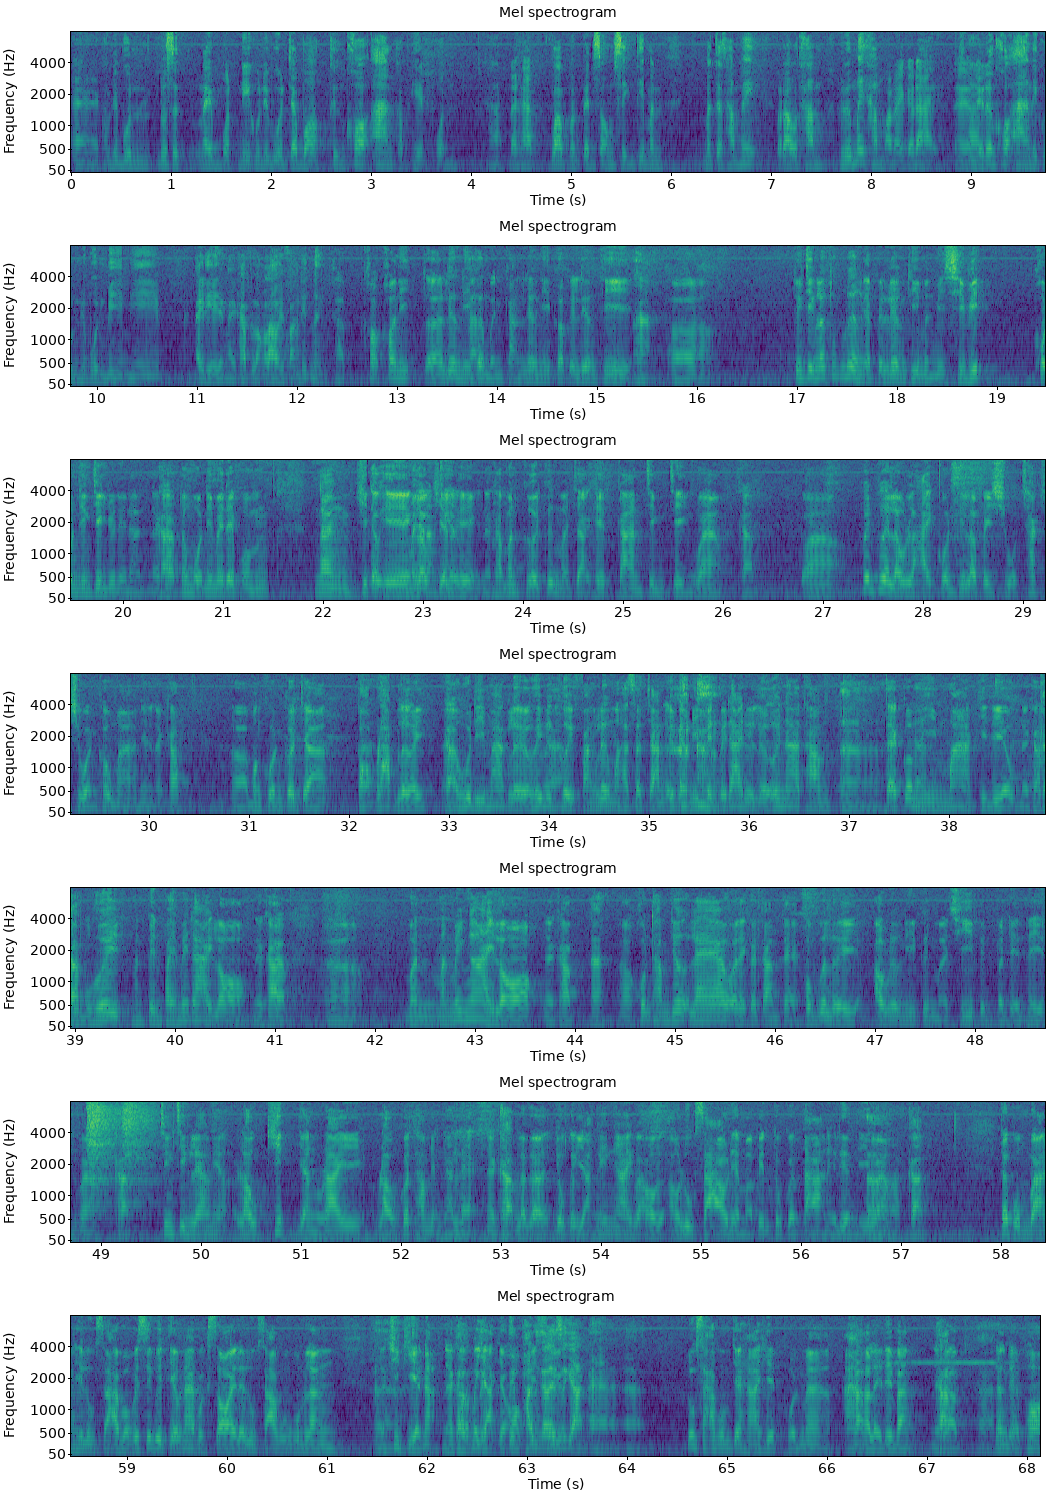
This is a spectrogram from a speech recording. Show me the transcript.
เอ่อคุณนิบุญรู้สึกในบทนี้คุณนิบุญจะบอกถึงข้ออ้างกับเหตุผล ครับ นะครับว่ามันเป็นสองสิ่งที่มัน มันจะทำให้เราทำหรือไม่ทำอะไรก็ได้เอ่อใช่ ในเรื่องข้ออ้างนี่คุณพิบุญมีมีไอเดียยังไงครับลองเล่าให้ฟังนิดหนึ่ง ครับข้อข้อนี้เอ่อเรื่องนี้ฮะก็เหมือนกันเรื่องนี้ก็เป็นเรื่องที่ฮะเอ่อจริง ๆ แล้วทุกเรื่องเนี่ยเป็นเรื่องที่มันมีชีวิตคนจริง ๆ อยู่ในนั้นนะคครัรับบทั้งหมดนี่ไม่ได้ผมนั่งคิดเอาเองไม่ได้แล้วเขียนนั่งเอาเขีเอยนงนะครับมันเกิดขึ้นมาจากเหตุการณ์จริง ๆ ว่าครับว่าเพื่อนๆเราหลายคนที่เราไปชวนชักชวนเข้ามาเนี่ยนะครับเอ่อบางคนก็จะ ตอบรับเลยครับโอ้โหดีมากเลยเฮ้ยไม่ฮะเคยฟังเรื่องมหัศจรรย์เอ้ยแบบนี้เป็นไปได้ด้วยเหรอเอ้ยน่าทำอ่าแต่ก็มีมากทีเดียวนะครับครับที่บอกเฮ้ยมันเป็นไปไม่ได้หรอกนะครับครับเอ่อมันมันไม่ง่ายหรอกนะครับฮะเอ่อคนทำเยอะแล้วอะไรก็ตามแต่ ผมก็เลยเอาเรื่องนี้ขึ้นมาชี้เป็นประเด็นให้เห็นว่า ครับ จริง ๆ แล้วเนี่ยเราคิดอย่างไรเราก็ทำอย่างนั้นแหละนะครัครับ บ แล้วก็ยกตัวอย่างง่าย ๆ ว่าเอาเอาลูกสาวเนี่ยมาเป็นตุ๊กตาในเรื่องนี้ว่า อ่าครับ ถ้าผมวานให้ลูกสาวบอกไปซื้อก๋วยเตี๋ยวหน้าปากซอยแล้วลูกสาวผมกำลังอ่า ขี้เกียจน่ะนะครับไม่อยากจะอติอดกพัไปนกันอะไรซื้สัอกอย่างอ่าอ่า ลูกสาวผมจะหาเหตุผลมาอ้างครับอะไรได้บ้างนะครับ ครับตั้งแต่พ่อ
